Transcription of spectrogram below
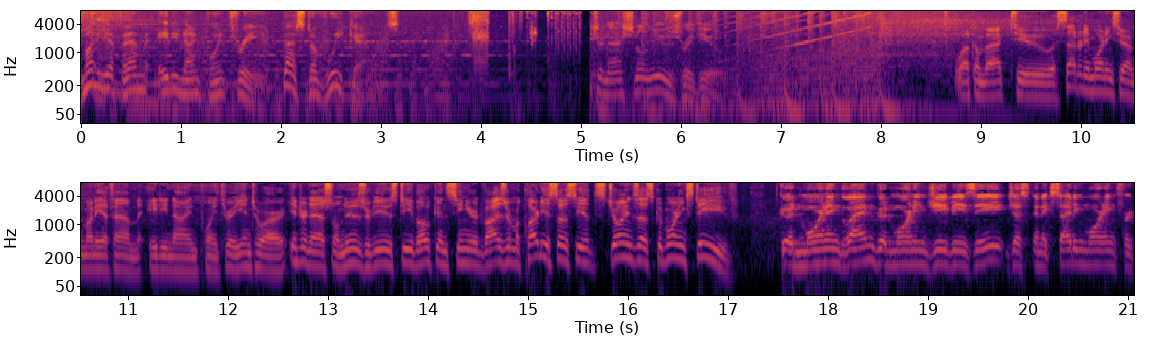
Money FM 89.3, best of weekends. International News Review. Welcome back to Saturday mornings here on Money FM 89.3. Into our international news review, Steve Okun, Senior Advisor, McLarty Associates, joins us. Good morning, Steve. Good morning, Glenn. Good morning, GVZ. Just an exciting morning for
